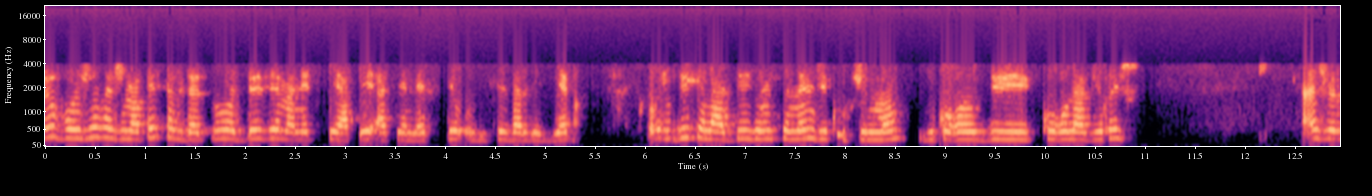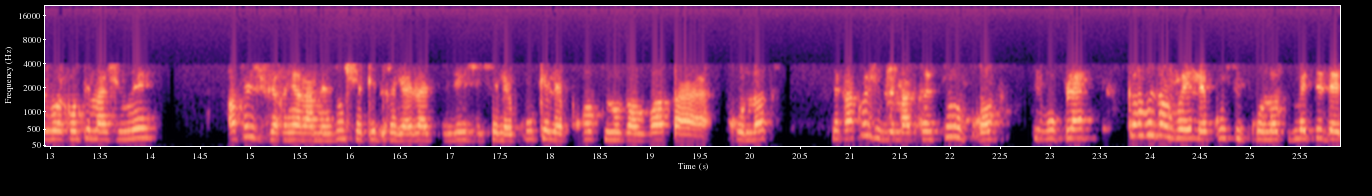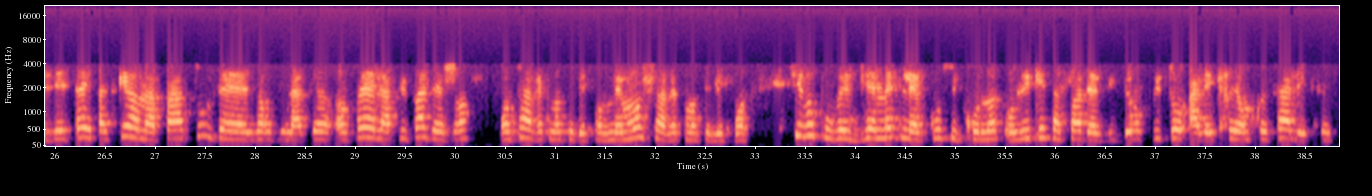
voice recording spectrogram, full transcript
Allô, bonjour, je m'appelle Salidato, deuxième année de CAP à TMSC au lycée Val de Bièvre. Aujourd'hui, c'est la deuxième semaine du confinement du, coronavirus. Ah, je vais vous raconter ma journée. En fait, je fais rien à la maison, je fais que de regarder la télé, je fais les cours que les profs nous envoient par Pronote. C'est pas que je voulais m'adresser aux profs, s'il vous plaît. Quand vous envoyez les cours sur Pronote, mettez des détails parce qu'on n'a pas tous des ordinateurs. En fait, la plupart des gens, on fait avec notre téléphone. Mais moi, je suis avec mon téléphone. Si vous pouvez bien mettre les cours sur Pronote au lieu que ça soit des vidéos plutôt à l'écrit, on préfère à l'écrit.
